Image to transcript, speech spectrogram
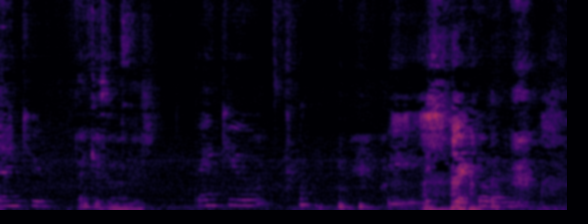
thank you thank you sir thank you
